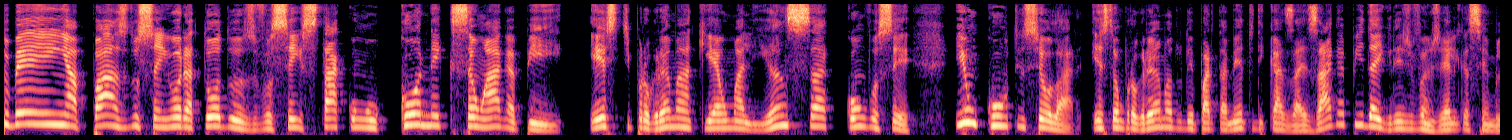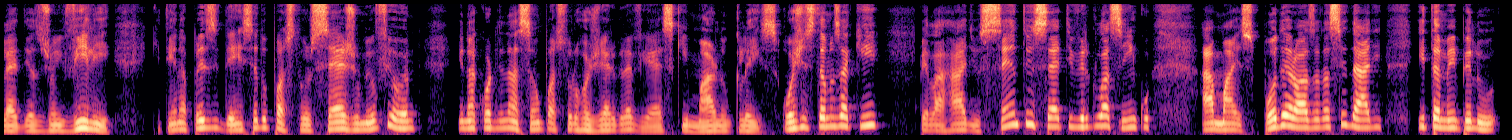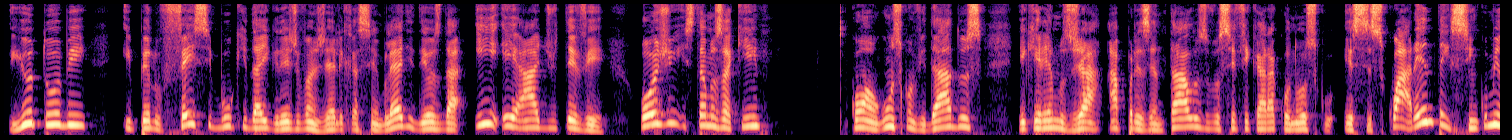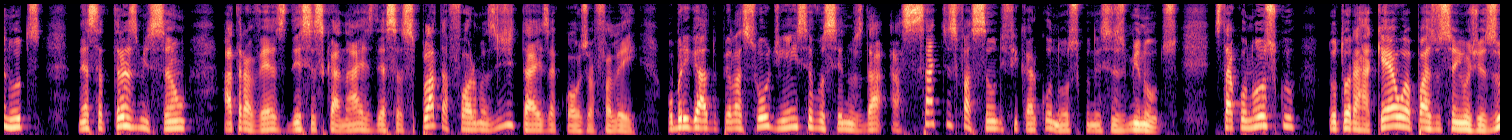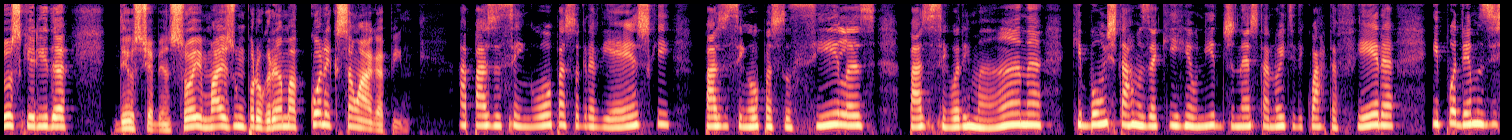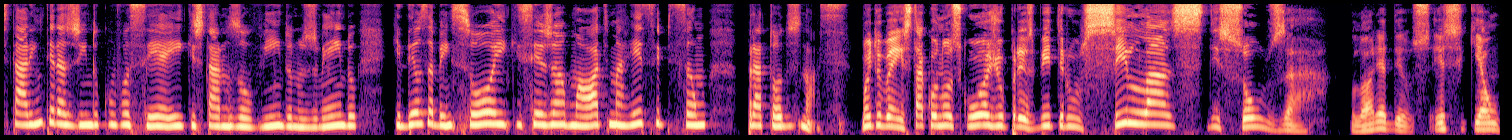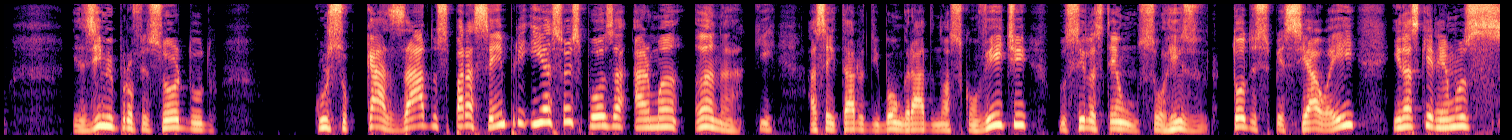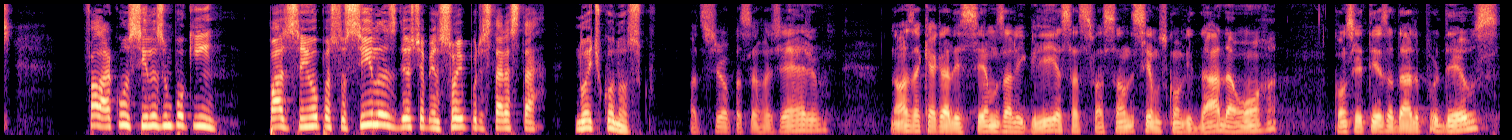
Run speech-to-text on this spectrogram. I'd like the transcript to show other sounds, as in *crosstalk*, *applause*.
Muito bem, a paz do Senhor a todos. Você está com o Conexão Ágape, este programa que é uma aliança com você e um culto em seu lar. Este é um programa do Departamento de Casais Ágape da Igreja Evangélica Assembleia de Deus Joinville, que tem na presidência do pastor Sérgio Melfior e na coordenação pastor Rogério Gravieski e Marlon Clays. Hoje estamos aqui pela rádio 107,5, a mais poderosa da cidade, e também pelo YouTube e pelo Facebook da Igreja Evangélica Assembleia de Deus da IEAD TV. Hoje estamos aqui com alguns convidados e queremos já apresentá-los. Você ficará conosco esses 45 minutos nessa transmissão através desses canais, dessas plataformas digitais a qual já falei. Obrigado pela sua audiência, você nos dá a satisfação de ficar conosco nesses minutos. Está conosco doutora Raquel, a paz do Senhor Jesus, querida. Deus te abençoe. Mais um programa Conexão Ágape. A paz do Senhor, pastor Gravieski, paz do Senhor, pastor Silas, paz do Senhor, irmã Ana. Que bom estarmos aqui reunidos nesta noite de quarta-feira e podemos estar interagindo com você aí que está nos ouvindo, nos vendo. Que Deus abençoe e que seja uma ótima recepção para todos nós. Muito bem, está conosco hoje o presbítero Silas de Souza. Glória a Deus. Esse que é um exímio professor do curso Casados para Sempre, e a sua esposa, a irmã Ana, que aceitaram de bom grado nosso convite. O Silas tem um sorriso todo especial aí, e nós queremos falar com o Silas um pouquinho. Paz do Senhor, pastor Silas, Deus te abençoe por estar esta noite conosco. Paz do Senhor, pastor Rogério. Nós aqui agradecemos a alegria, a satisfação de sermos convidados, a honra, com certeza dado por Deus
